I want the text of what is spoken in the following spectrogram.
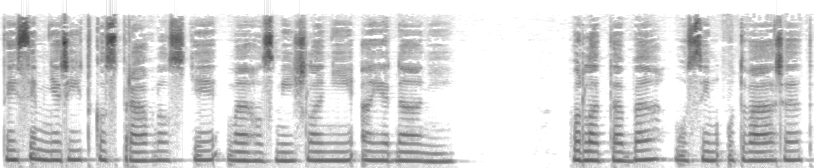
Ty jsi měřítko správnosti mého smýšlení a jednání. Podle tebe musím utvářet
